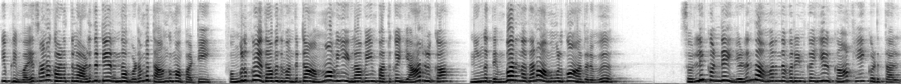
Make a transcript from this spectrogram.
இப்படி வயசான காலத்துல அழுதுட்டே இருந்தா உடம்பு தாங்குமா பாட்டி? உங்களுக்கும் ஏதாவது வந்துட்டா அம்மாவையும் இல்லாவையும் பார்த்துக்க யார் இருக்கா? நீங்க தெம்பா இருந்தா தானே அவங்களுக்கும் ஆதரவு? சொல்லிக்கொண்டே எழுந்து அமர்ந்தவரின் கையில் காஃபியை கொடுத்தாள்.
